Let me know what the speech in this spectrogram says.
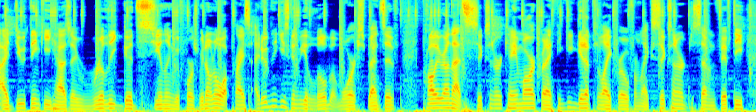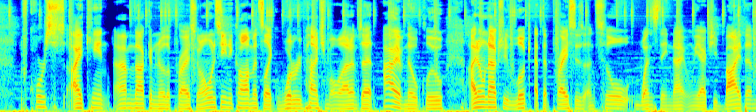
I do think he has a really good ceiling. Of course, we don't know what price. I do think he's going to be a little bit more expensive, probably around that 600k mark, but I think he can get up to like throw from like 600 to 750. Of course, I can't, I'm not going to know the price, so I don't want to see any comments like, what are we buying Jamal Adams at? I have no clue. I don't actually look at the prices until Wednesday night when we actually buy them.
